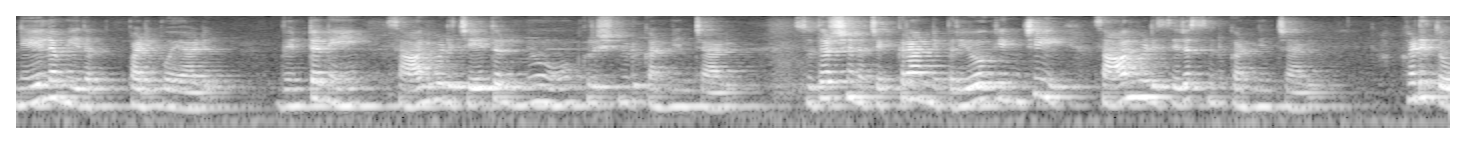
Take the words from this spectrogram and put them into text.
నేల మీద పడిపోయాడు. వెంటనే సాల్వుడి చేతులను కృష్ణుడు ఖండించాడు. సుదర్శన చక్రాన్ని ప్రయోగించి సాల్వుడి శిరస్సును ఖండించాడు. అక్కడితో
